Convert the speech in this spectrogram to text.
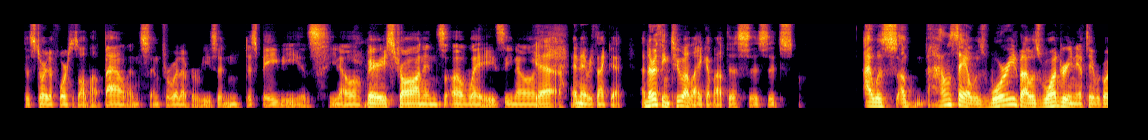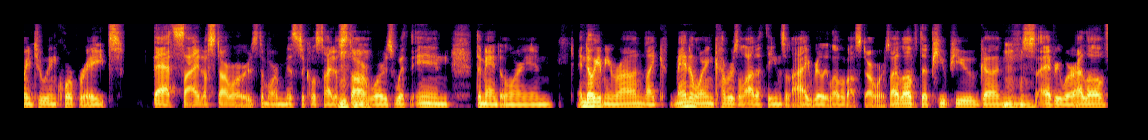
the story of the force is all about balance, and for whatever reason, this baby is you know very strong in s- uh, ways, you know, yeah and everything like that. Another thing too I like about this is it's I was uh, I don't say I was worried, but I was wondering if they were going to incorporate that side of Star Wars, the more mystical side of Star Mhm. Wars within the Mandalorian. And don't get me wrong, like Mandalorian covers a lot of things that I really love about Star Wars. I love the pew pew guns everywhere. I love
